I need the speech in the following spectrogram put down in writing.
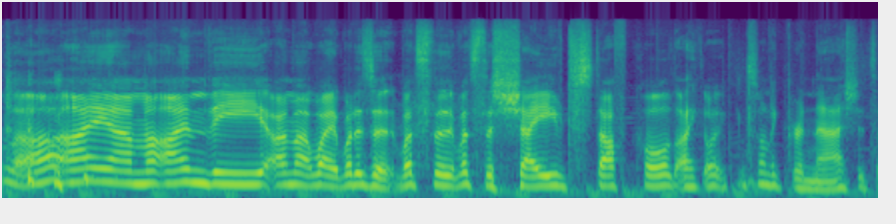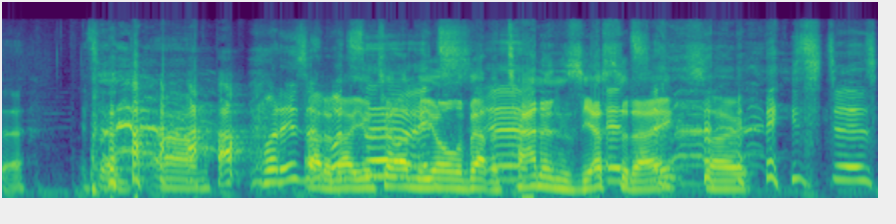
mind. I am. I'm the. I'm. A, wait. What is it? What's the What's the shaved stuff called? I, oh, it's not a Grenache. It's a. It's a. Um, what is it? I don't know. You were the- telling me all about the tannins yesterday. So oysters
